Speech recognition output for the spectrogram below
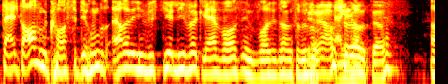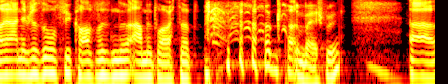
Teil 1000 kostet, die 100 Euro, die investiere lieber gleich was, in was ich dann sowieso ja, absolut, ja. Aber ja, ich habe schon so viel gekauft, was ich nur einmal gebraucht habe. oh. Zum Beispiel. Äh,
